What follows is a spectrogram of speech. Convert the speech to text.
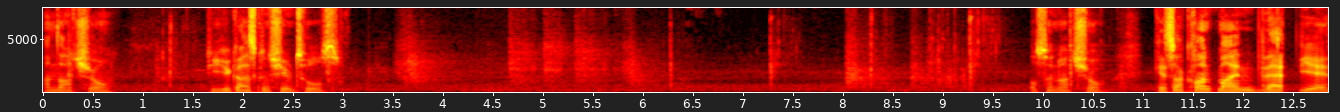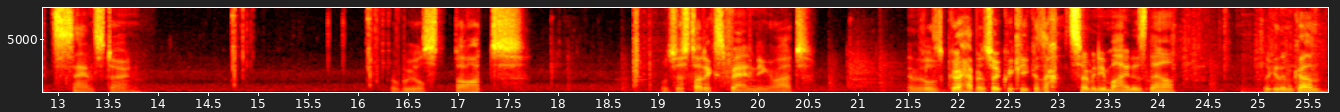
I'm not sure. Do you guys consume tools? Also not sure. Okay, so I can't mine that yet, sandstone. But we'll start... We'll just start expanding, right? And it'll go happen so quickly because I got so many miners now. Look at them come.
